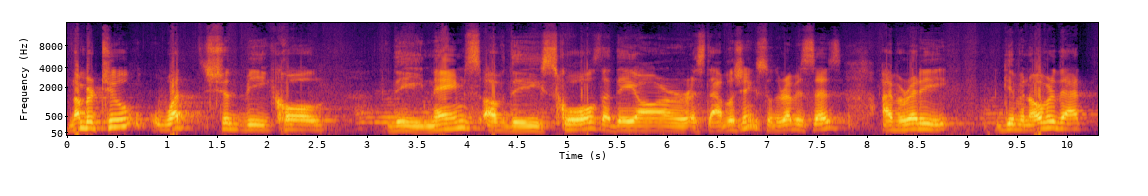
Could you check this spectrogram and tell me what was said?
Number two, what should be called the names of the schools that they are establishing. So the Rebbe says, I've already given over that.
